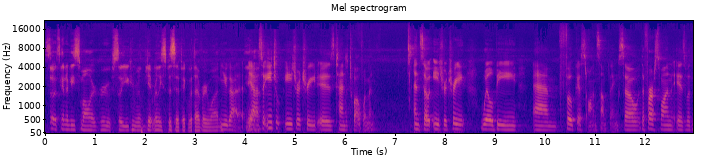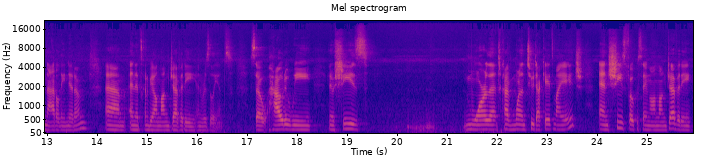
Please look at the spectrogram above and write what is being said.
So it's going to be smaller groups, so you can re- get really specific with everyone. You got it. Yeah. Yeah. So each each retreat is ten to twelve women, and so each retreat will be um, focused on something. So the first one is with Natalie Niddam, um, and it's going to be on longevity and resilience. So how do we, you know, she's more than kind of more than two decades my age, and she's focusing on longevity.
